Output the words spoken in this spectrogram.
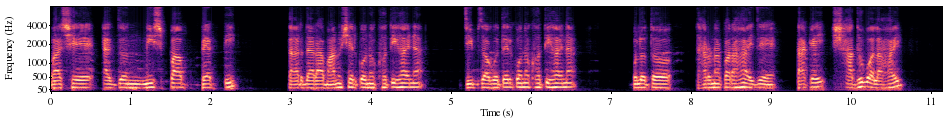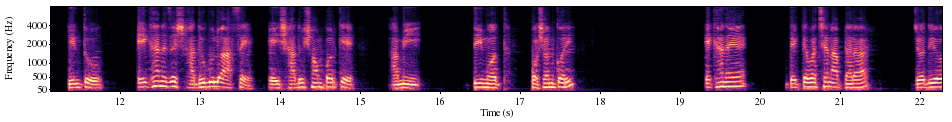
বা সে একজন নিষ্পাপ ব্যক্তি, তার দ্বারা মানুষের কোনো ক্ষতি হয় না, জীবজগতের কোনো ক্ষতি হয় না। মূলত ধারণা করা হয় যে তাকেই সাধু বলা হয়। কিন্তু এইখানে যে সাধুগুলো আছে, এই সাধু সম্পর্কে আমি দ্বিমত পোষণ করি। এখানে দেখতে পাচ্ছেন আপনারা, যদিও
